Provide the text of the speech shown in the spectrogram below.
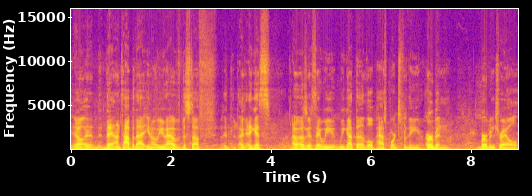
you know, the, on top of that, you know, you have the stuff I, I guess I, I was gonna say we we got the little passports for the urban bourbon trail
